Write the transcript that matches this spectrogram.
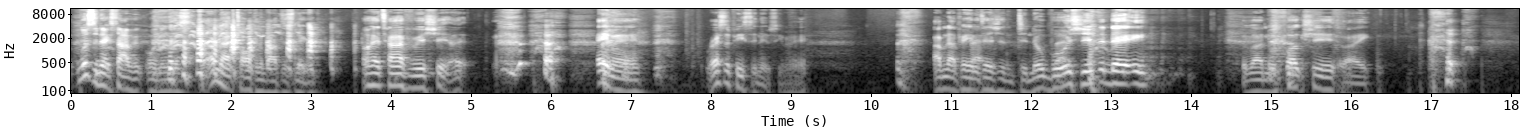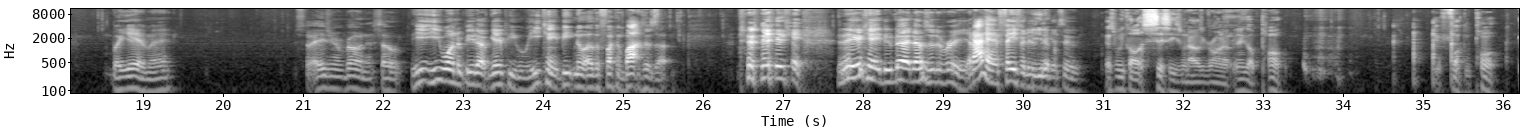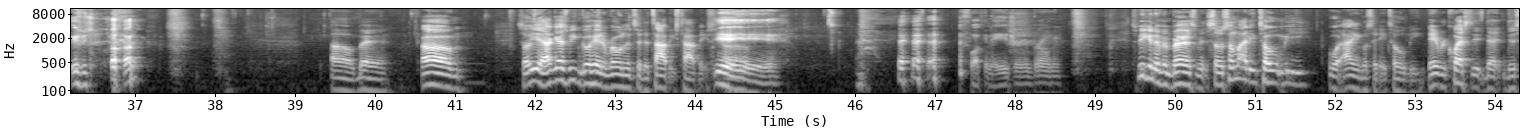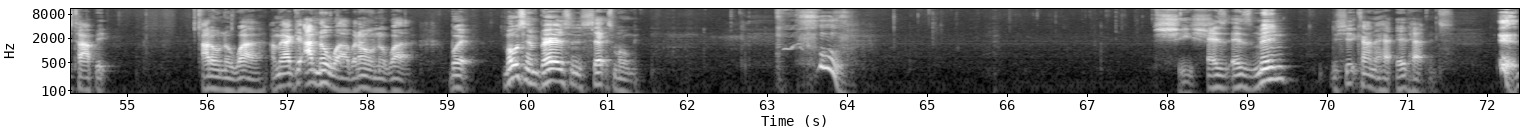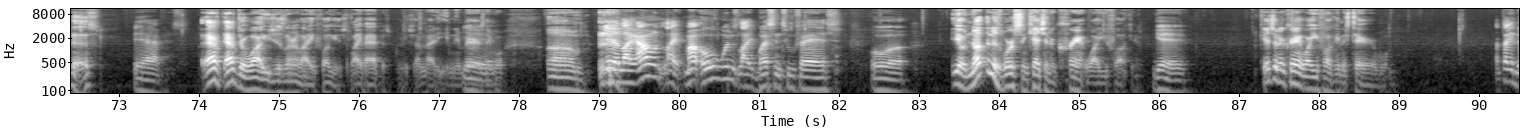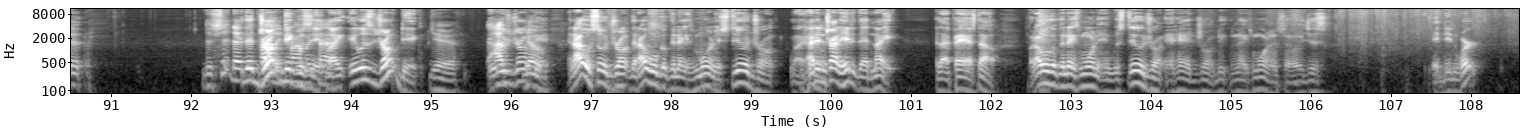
What's the next topic on the list? I'm not talking about this nigga. I don't have time for this shit. I- hey man, rest in peace to Nipsey, man. I'm not paying attention to no bullshit today. About no fuck shit. Like, But yeah, man. So Adrian Broner, so he he want to beat up gay people, but he can't beat no other fucking boxers up. the, nigga can't, nigga do nothing else in the ring, and I had faith in this You nigga know- too. that's what we call sissies when I was growing up. They go punk. You fucking punk. Oh man. Um. So yeah, I guess we can go ahead and roll into the topics. Topics. Yeah, Uh, yeah, yeah. Fucking Adrian Broner. Speaking of embarrassment, so somebody told me. Well, I ain't gonna say they told me. They requested that this topic. I don't know why. I mean, I, I know why, but I don't know why. But most embarrassing sex moment. Whew. Sheesh. As as men, the shit kind of ha- it happens. Yeah, it does. It happens. After, after a while, you just learn like, fuck it, life happens. I'm not eating embarrassed Yeah. anymore. Um, yeah, like I don't like my old ones like busting too fast or yo, nothing is worse than catching a cramp while you fucking. Yeah. Catching a cramp while you fucking is terrible. I think the the shit that The drunk dick was it. Like it was drunk dick. yeah. It I- was drunk yo, dick. And I was so drunk that I woke up the next morning still drunk. Like I didn't try to hit it that night because I passed out. But I woke up the next morning and was still drunk and had drunk dick the next morning. So it just it didn't work.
